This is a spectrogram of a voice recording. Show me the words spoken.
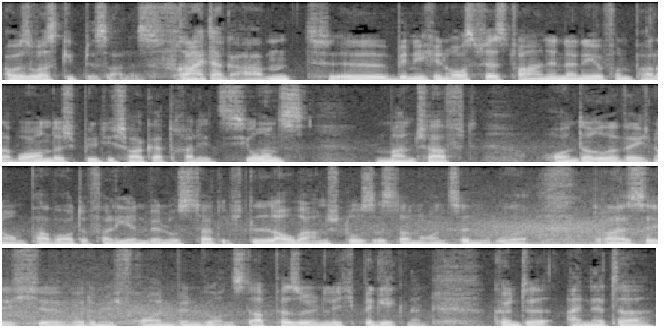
Aber sowas gibt es alles. Freitagabend äh, bin ich in Ostwestfalen in der Nähe von Paderborn. Da spielt die Schalker Traditionsmannschaft. Und darüber werde ich noch ein paar Worte verlieren, wer Lust hat. Ich glaube, Anstoß ist dann 19.30 Uhr. Äh, würde mich freuen, wenn wir uns da persönlich begegnen. Könnte ein netter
